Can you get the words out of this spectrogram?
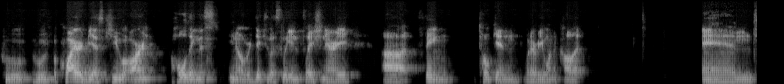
who who've acquired BSQ aren't holding this you know ridiculously inflationary uh, thing, token, whatever you want to call it. And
